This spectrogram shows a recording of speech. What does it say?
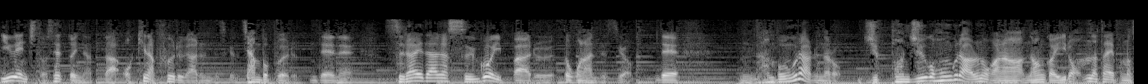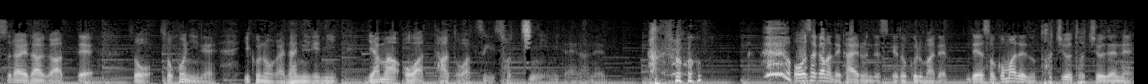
遊園地とセットになった大きなプールがあるんですけど、ジャンボプール。でね、スライダーがすごいいっぱいあるとこなんですよ。で、何本ぐらいあるんだろう ?10 本、15本ぐらいあるのかな？なんかいろんなタイプのスライダーがあって、そう、そこにね、行くのが何気に、山終わった後は次そっちに、みたいなね、大阪まで帰るんですけど、車で。で、そこまでの途中途中でね、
